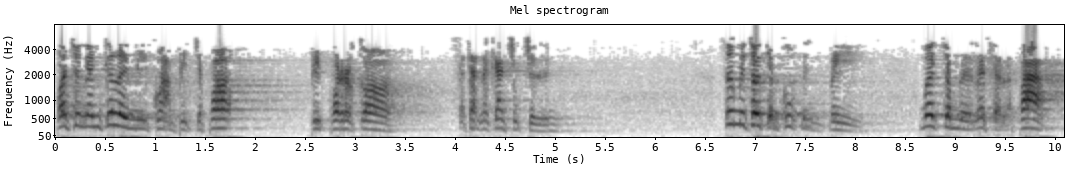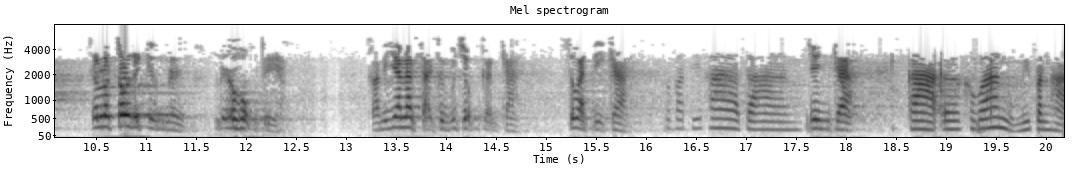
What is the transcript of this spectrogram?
เพราะฉะนั้นก็เลยมีความผิดเฉพาะผิดพรกร สถานการณ์ฉุกเฉิน ซึ่งมีโทษจำคุกหนึ่งปี เมื่อจำเลยรับสารภาพก็ลดโทษได้กึ่งหนึ่งเหลือหกเดือนขออนุญาตรักษาคุณผู้ชมกันค่ะ สวัสดีค่ะ สวัสดีค่ะอาจารย์จินค่ะ ค่ะ เออคือว่าหนูมีปัญหา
